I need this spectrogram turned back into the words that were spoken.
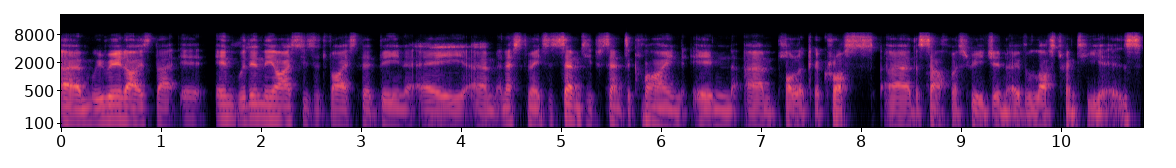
um, we realised that it, in within the ICES advice, there'd been a um, an estimated 70% decline in um, pollock across uh, the southwest region over the last 20 years.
